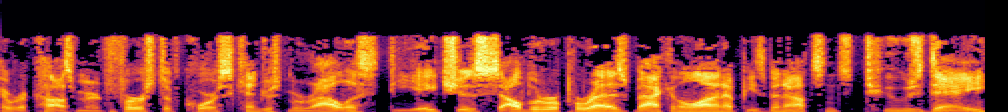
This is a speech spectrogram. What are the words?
Eric Hosmer at first, of course. Kendrys Morales DHs. Salvador Perez back in the lineup. He's been out since Tuesday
